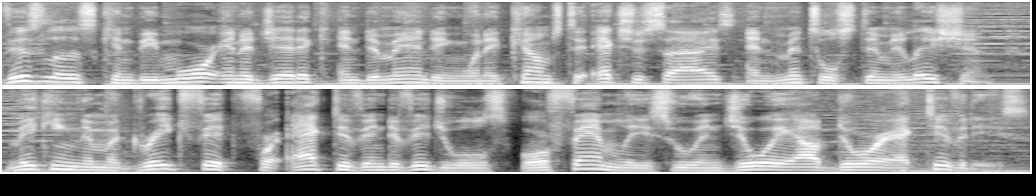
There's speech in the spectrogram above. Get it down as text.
Vizslas can be more energetic and demanding when it comes to exercise and mental stimulation, making them a great fit for active individuals or families who enjoy outdoor activities.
